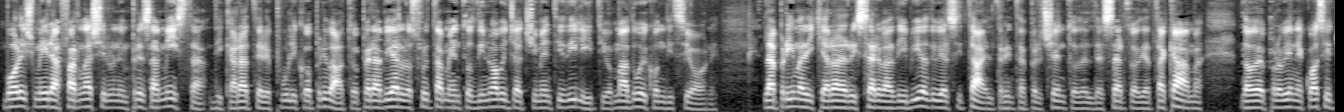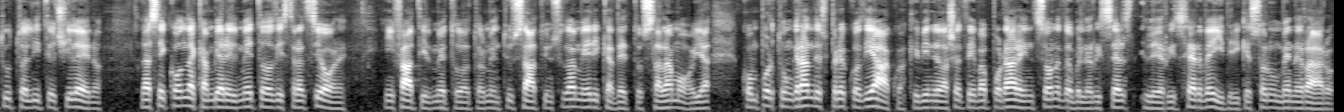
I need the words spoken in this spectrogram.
Boris mira a far nascere un'impresa mista di carattere pubblico-privato per avviare lo sfruttamento di nuovi giacimenti di litio, ma a due condizioni. La prima dichiarare riserva di biodiversità, il 30% del deserto di Atacama, dove proviene quasi tutto il litio cileno. La seconda cambiare il metodo di estrazione. Infatti il metodo attualmente usato in Sud America, detto salamoia, comporta un grande spreco di acqua che viene lasciata evaporare in zone dove le, riser- le riserve idriche sono un bene raro.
